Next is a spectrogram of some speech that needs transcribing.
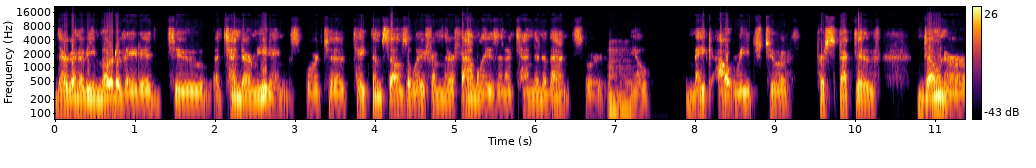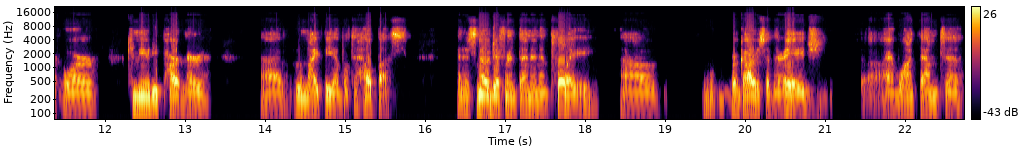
they're going to be motivated to attend our meetings or to take themselves away from their families and attend an event or mm-hmm. you know make outreach to a prospective donor or community partner uh, who might be able to help us and it's no different than an employee uh, regardless of their age i want them to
